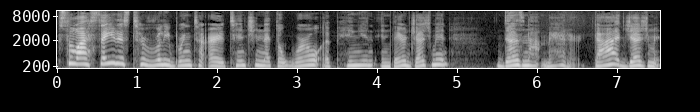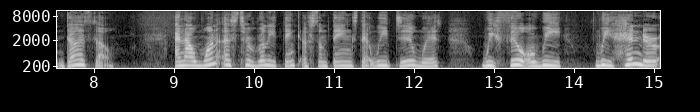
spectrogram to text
So I say this to really bring to our attention that the world opinion and their judgment does not matter. God judgment does though. And I want us to really think of some things that we deal with, we feel or we we hinder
